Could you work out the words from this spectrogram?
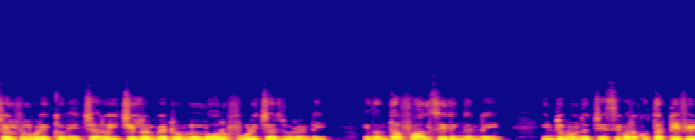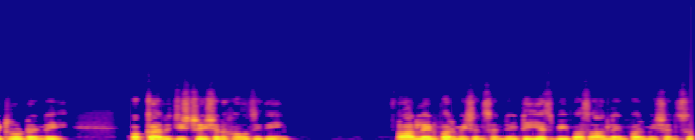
షెల్ఫ్లు కూడా ఎక్కువనే ఇచ్చారు. ఈ చిల్డ్రన్ బెడ్రూమ్లో లో రూఫ్ కూడా ఇచ్చారు చూడండి. ఇదంతా ఫాల్ సీలింగ్ అండి. ఇంటి ముందు వచ్చేసి మనకు థర్టీ ఫీట్ రోడ్ అండి. పక్కా రిజిస్ట్రేషన్ హౌస్ ఇది. ఆన్లైన్ పర్మిషన్స్ అండి. TS bPASS online permissions.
